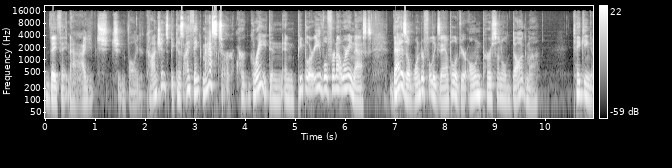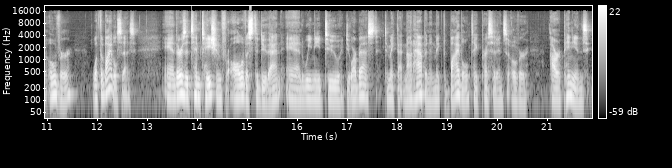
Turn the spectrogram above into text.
they think, nah, you shouldn't follow your conscience because I think masks are, are great and, and people are evil for not wearing masks. That is a wonderful example of your own personal dogma taking over what the Bible says. And there is a temptation for all of us to do that, and we need to do our best to make that not happen and make the Bible take precedence over our opinions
